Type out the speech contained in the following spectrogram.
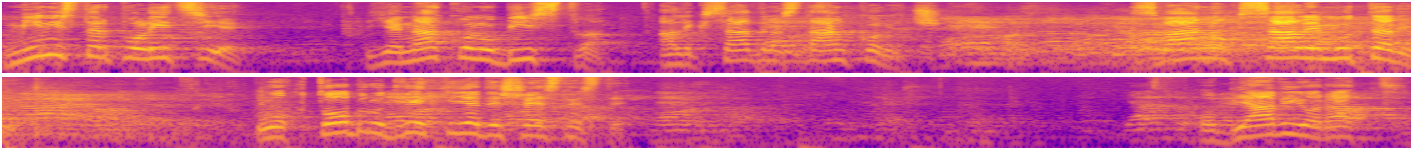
Ministar policije je nakon ubistva Aleksandra Stanković, zvanog Sale Mutavi, u oktobru 2016 objavio rat.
